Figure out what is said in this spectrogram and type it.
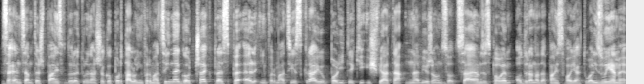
Zachęcam też Państwa do lektury naszego portalu informacyjnego checkpress.pl. Informacje z kraju, polityki i świata na bieżąco całym zespołem od rana dla Państwa je aktualizujemy.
